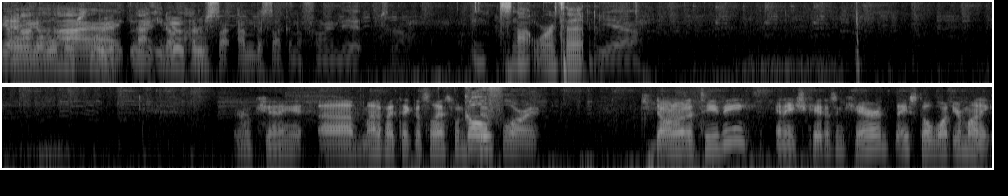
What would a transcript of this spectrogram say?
Yeah, And we got one more story I- that I- needs you to know, go I'm through. just not. I'm just not gonna find it. So It's not worth it. yeah. Okay. Uh, mind if I take this last one? Go too? for it. Don't own a TV? NHK doesn't care. They still want your money.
